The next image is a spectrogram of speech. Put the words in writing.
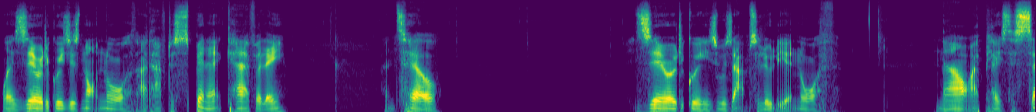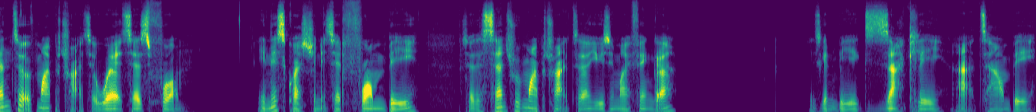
where 0 degrees is not north, I'd have to spin it carefully until 0 degrees was absolutely at north. Now I place the center of my protractor where it says from. In this question it said from B, so the center of my protractor using my finger is going to be exactly at town B.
